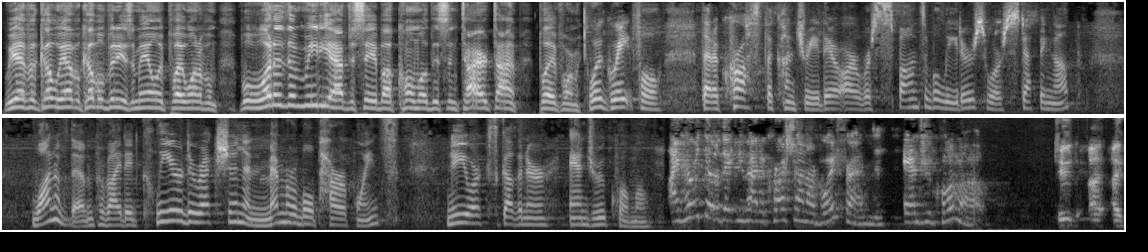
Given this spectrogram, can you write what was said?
We have a couple, we have a couple videos. I may only play one of them. But what did the media have to say about Cuomo this entire time? Play it for me. We're grateful that across the country there are responsible leaders who are stepping up. One of them provided clear direction and memorable PowerPoints. New York's Governor Andrew Cuomo. I heard though that you had a crush on our boyfriend, Andrew Cuomo. Dude, I, I,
